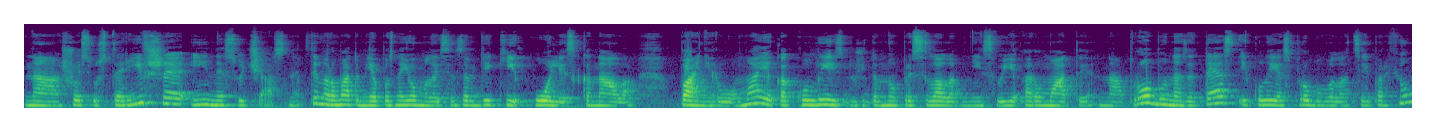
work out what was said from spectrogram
на щось устарівше і несучасне. З тим ароматом я познайомилася завдяки Олі з канала пані Рома, яка колись дуже давно присилала мені свої аромати на пробу, на затест. І коли я спробувала цей парфюм,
